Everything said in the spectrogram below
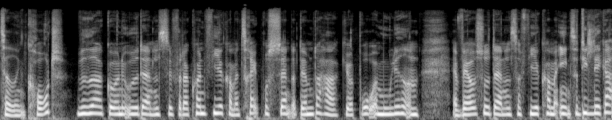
taget en kort videregående uddannelse, for der er kun 4,3 procent af dem, der har gjort brug af muligheden. Erhvervsuddannelser 4,1, så de ligger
